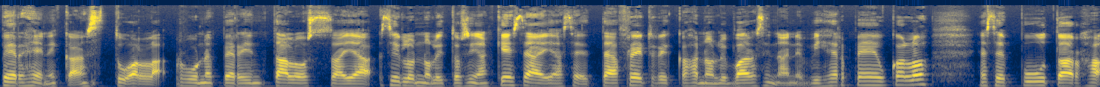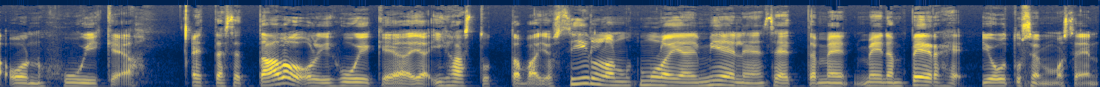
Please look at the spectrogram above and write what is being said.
perheeni kanssa tuolla Runeperin talossa. Ja silloin oli tosiaan kesä ja se, tämä Fredrikkahan oli varsinainen viherpeukalo ja se puutarha on huikea että se talo oli huikea ja ihastuttava jo silloin, mutta mulla jäi mieleen se, että me, meidän perhe joutui semmoiseen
